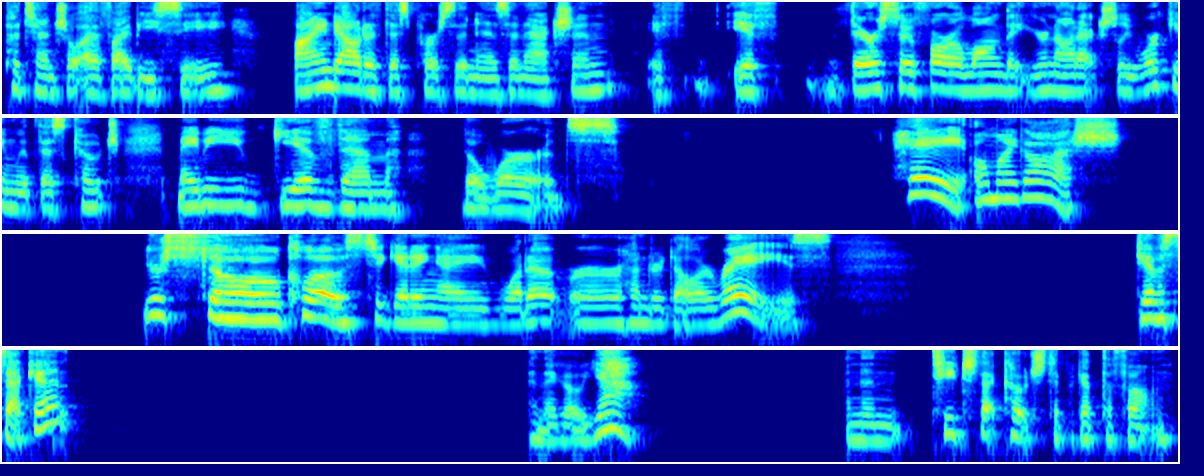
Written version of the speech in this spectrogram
potential FIBC. Find out if this person is in action. If if they're so far along that you're not actually working with this coach, maybe you give them the words. Hey, oh my gosh, you're so close to getting a whatever hundred dollar raise. Do you have a second? And they go, yeah. And then teach that coach to pick up the phone.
